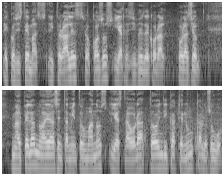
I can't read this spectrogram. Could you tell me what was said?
Ecosistemas, litorales, rocosos y arrecifes de coral. Población. En Malpela no hay asentamientos humanos y hasta ahora todo indica que nunca los hubo.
